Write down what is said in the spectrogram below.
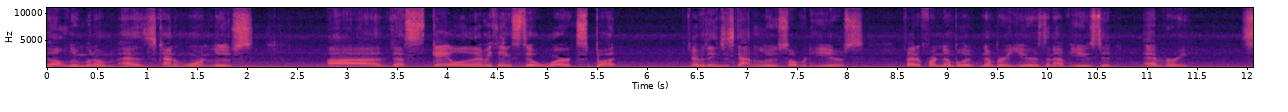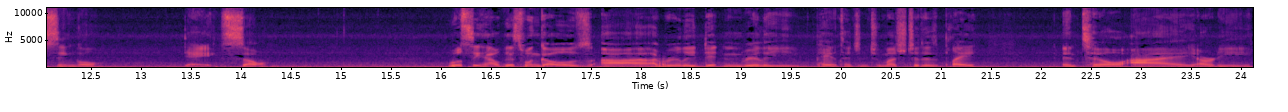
the aluminum has kind of worn loose. Uh, the scale and everything still works, but everything's just gotten loose over the years. I've had it for a number number of years, and I've used it every single day. So we'll see how this one goes. Uh, I really didn't really pay attention too much to the play until I already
